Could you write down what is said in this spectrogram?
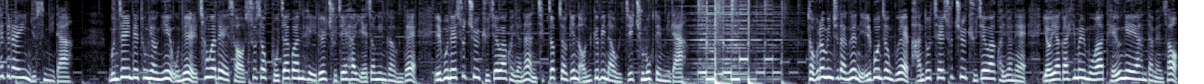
헤드라인 뉴스입니다. 문재인 대통령이 오늘 청와대에서 수석 보좌관 회의를 주재할 예정인 가운데 일본의 수출 규제와 관련한 직접적인 언급이 나올지 주목됩니다. 더불어민주당은 일본 정부의 반도체 수출 규제와 관련해 여야가 힘을 모아 대응해야 한다면서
